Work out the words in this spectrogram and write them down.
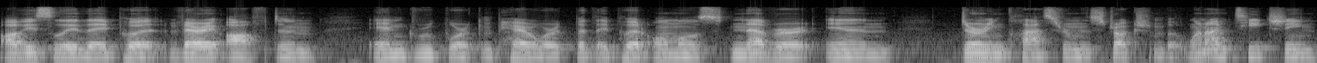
obviously they put very often in group work and pair work but they put almost never in during classroom instruction but when i'm teaching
